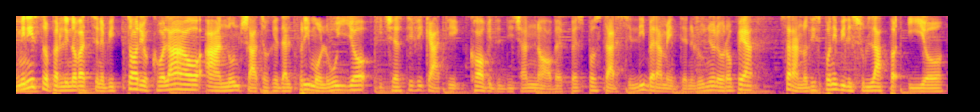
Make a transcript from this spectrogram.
Il ministro per l'innovazione Vittorio Colao ha annunciato che dal 1 luglio i certificati Covid-19 per spostarsi liberamente nell'Unione Europea saranno disponibili sull'app IO,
